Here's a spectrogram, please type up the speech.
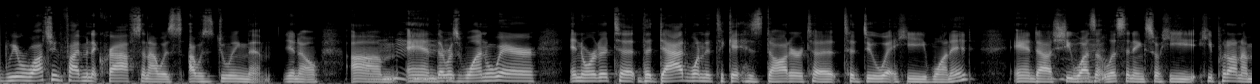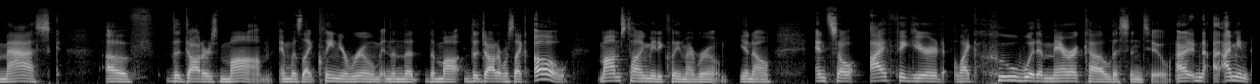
we were watching 5 minute crafts and I was I was doing them, you know. Um Mhm, and there mhm. was one where in order to the dad wanted to get his daughter to to do what he wanted and uh she wasn't Mm-hmm. listening so he he put on a mask of the daughter's mom and was like clean your room and then the the mo- the daughter was like oh mom's telling me to clean my room you know and so i figured like who would america listen to i, I mean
